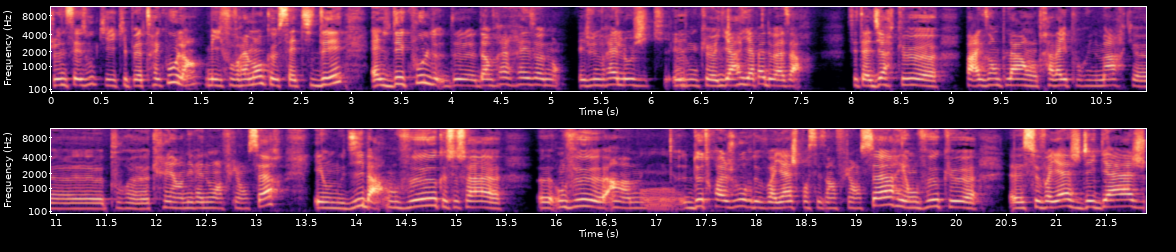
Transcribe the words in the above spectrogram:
je ne sais où qui, qui peut être très cool hein, mais il faut vraiment que cette idée elle découle d'un vrai raisonnement et d'une vraie logique et mm. donc il n'y a, y a pas de hasard. C'est-à-dire que, euh, par exemple, là, on travaille pour une marque euh, pour euh, créer un événement influenceur et on nous dit, bah, on veut que ce soit, on veut un, deux trois jours de voyage pour ces influenceurs et on veut que ce voyage dégage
